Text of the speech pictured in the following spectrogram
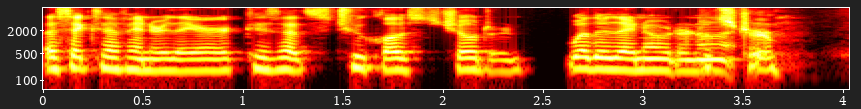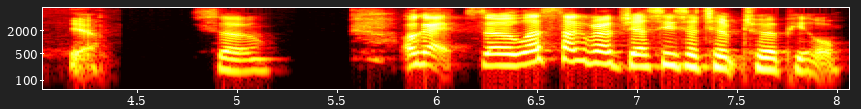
a sex offender there because that's too close to children, whether they know it or not. that's true. Yeah. So, okay, so let's talk about Jesse's attempt to appeal.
